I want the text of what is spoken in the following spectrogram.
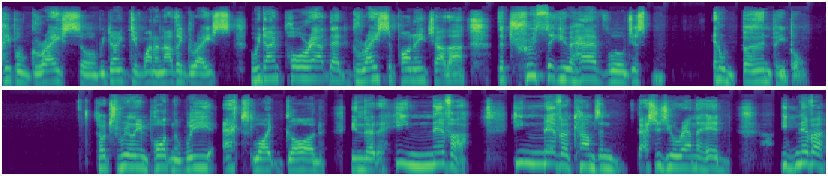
people grace or we don't give one another grace, we don't pour out that grace upon each other, the truth that you have will just, it'll burn people. So it's really important that we act like God in that He never, He never comes and bashes you around the head. He never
